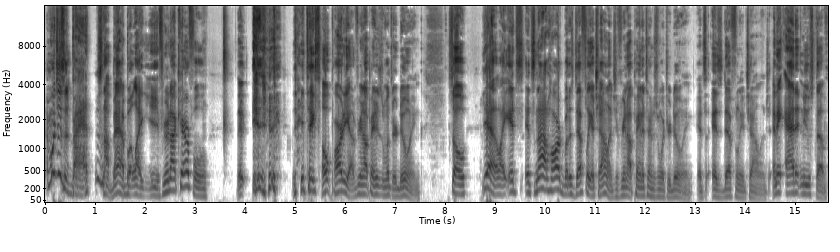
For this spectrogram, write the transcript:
I mean, which isn't bad. It's not bad, but like if you're not careful, it, it takes the whole party out if you're not paying attention to what they're doing. So yeah, like it's it's not hard, but it's definitely a challenge if you're not paying attention to what you're doing. It's it's definitely a challenge. And they added new stuff,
